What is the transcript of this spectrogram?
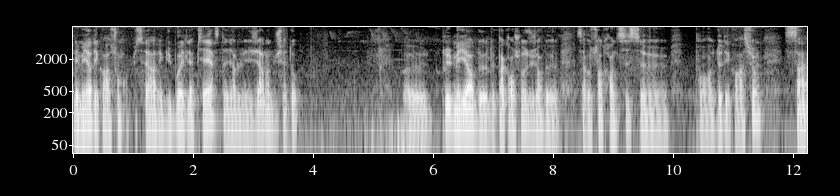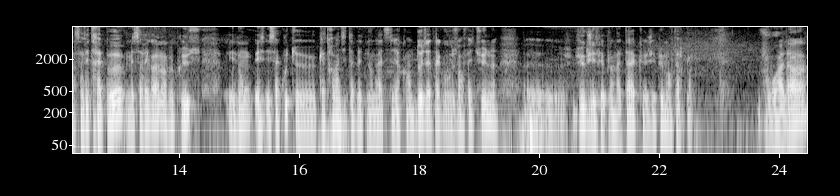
les meilleures décorations qu'on puisse faire avec du bois et de la pierre, c'est-à-dire les jardins du château. Euh, plus meilleur de, pas grand chose, du genre de ça vaut 136 euh, pour deux décorations. Ça, ça fait très peu, mais ça fait quand même un peu plus. Et, donc, et, ça coûte 90 euh, tablettes nomades, c'est-à-dire qu'en deux attaques vous en faites une. vu que j'ai fait plein d'attaques, j'ai pu m'en faire plein. Voilà.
